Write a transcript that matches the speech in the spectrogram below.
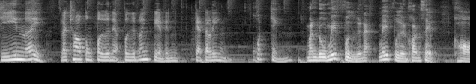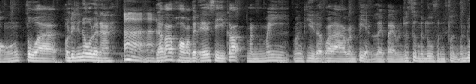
จีนเลย และชอบตรงปืนเนี่ยปืนแม่งเปลี่ยนเป็นแกตเตอร์ลิงโคตรเจ๋ง มันดูไม่ฝืนอะไม่ฝืนคอนเซปต์ของตัวออริจินอลด้วยนะ อ่าอ่าแล้วก็พอมาเป็น ASC ก็มันไม่บางทีเวลามันเปลี่ยนอะไรไป มันรู้สึกมันดูฝืนๆมันดู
